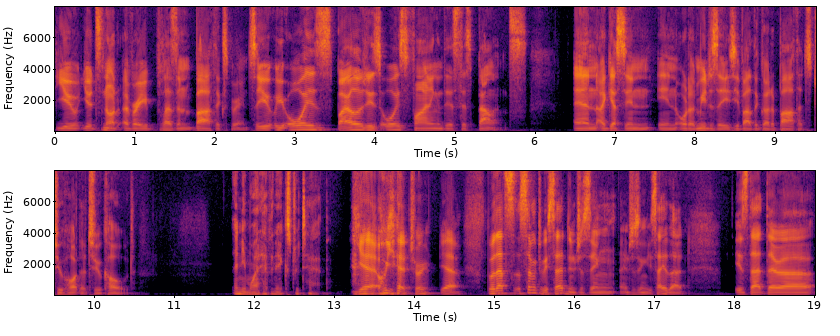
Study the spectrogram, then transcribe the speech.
you, you it's not a very pleasant bath experience. So you you always biology is always finding this this balance. And I guess in in autoimmune disease, you've either got a bath that's too hot or too cold. And you might have an extra tap. Yeah. Oh, yeah. True. Yeah. But that's something to be said. Interesting. Interesting. You say that. Is that there are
